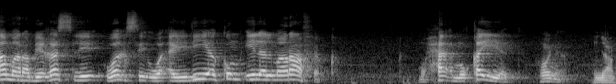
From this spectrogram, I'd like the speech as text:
أمر بغسل واغسل وأيديكم إلى المرافق. مقيد هنا. نعم.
